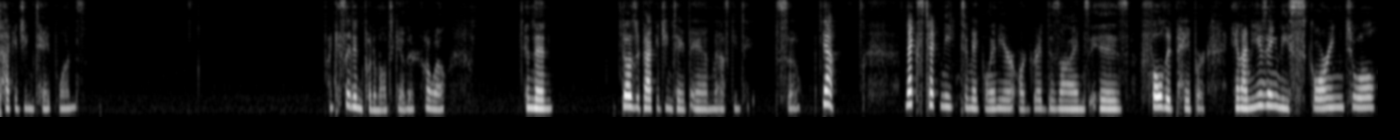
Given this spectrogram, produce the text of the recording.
packaging tape ones. I guess I didn't put them all together. Oh well. And then those are packaging tape and masking tape. So yeah. Next technique to make linear or grid designs is folded paper. And I'm using the scoring tool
